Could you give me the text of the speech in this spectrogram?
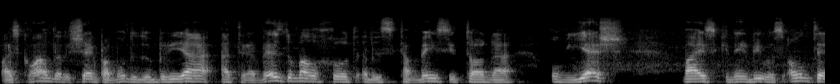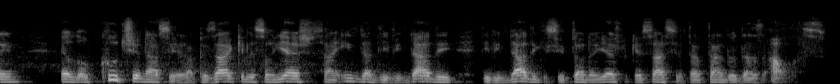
Mas quando eles chegam para o mundo do Bria, através do Malchut, eles também se tornam um Yesh, mas que nem vimos ontem, Elokut nascer, apesar que eles são Yesh, ainda divindade, divindade que se torna Yesh, porque está se tratando das almas.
